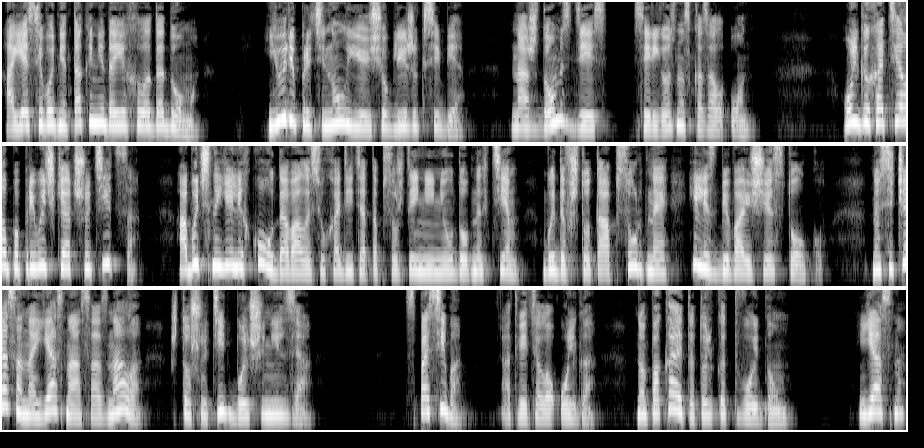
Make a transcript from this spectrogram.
а я сегодня так и не доехала до дома». Юрий притянул ее еще ближе к себе. «Наш дом здесь», — серьезно сказал он. Ольга хотела по привычке отшутиться. Обычно ей легко удавалось уходить от обсуждения неудобных тем, выдав что-то абсурдное или сбивающее с толку. Но сейчас она ясно осознала, что шутить больше нельзя. «Спасибо», — ответила Ольга но пока это только твой дом». «Ясно».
